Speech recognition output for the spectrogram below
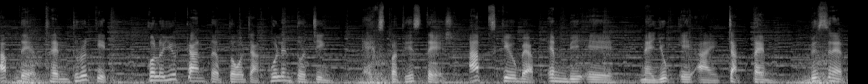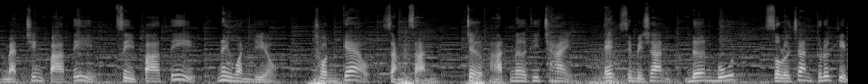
อัปเดตเทรนด์ธุรกิจ กลยุทธ์การเติบโตจากผู้เล่นตัวจริง Expertise Stage Up Skill แบบ MBA ในยุค AI จัดเต็ม Business Matching Party 4ปาร์ตี้ในวันเดียว ชนแก้ว สังสรรค์ เจอพาร์ทเนอร์ที่ใช่ Exhibition เดินบูธโซลูชันธุรกิจ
